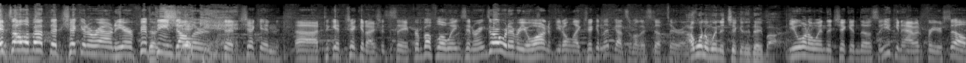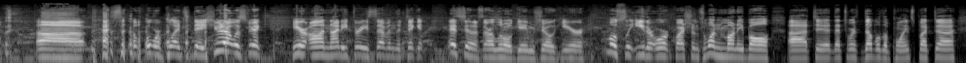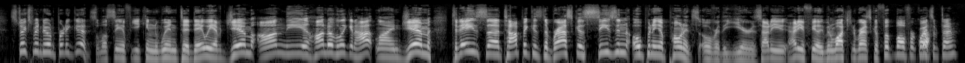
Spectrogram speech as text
It's all about the chicken around here. Fifteen dollars to chicken uh, to get chicken, I should say, from Buffalo Wings and Rings, or whatever you want. If you don't like chicken, they've got some other stuff there. As I want to well. win the chicken today, Bob. You want to win the chicken though, so you can have it for yourself. Uh, that's what we're playing today. Shootout with Strick here on 93.7 The Ticket. It's just our little game show here. Mostly either or questions. One money ball uh, to that's worth double the points. But uh, Strick's been doing pretty good, so we'll see if you can win today. We have Jim on the Honda of Lincoln hotline. Jim, today's uh, topic is Nebraska's season opening opponents over the years. How do you how do you feel? You've been watching Nebraska football for quite some time.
